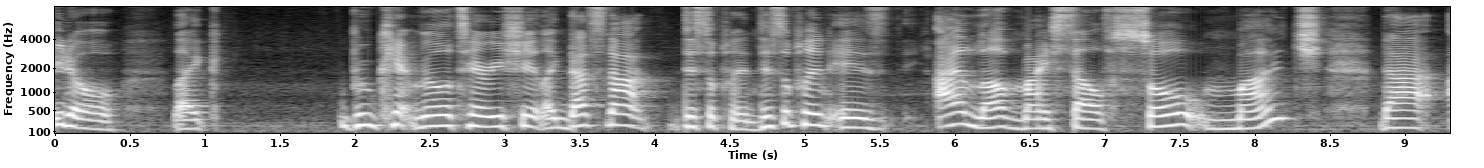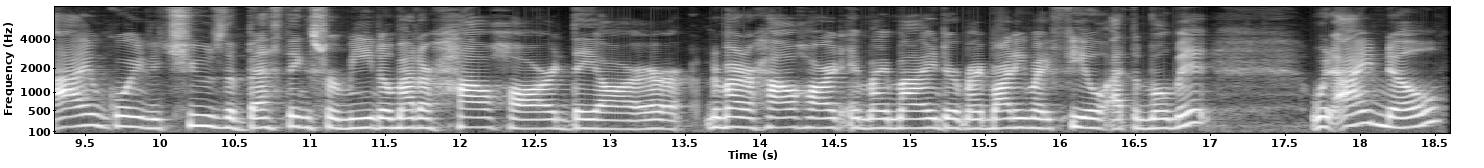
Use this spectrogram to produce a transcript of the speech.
you know, like boot camp military shit. Like, that's not discipline. Discipline is I love myself so much that I'm going to choose the best things for me no matter how hard they are, no matter how hard in my mind or my body might feel at the moment. When I know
